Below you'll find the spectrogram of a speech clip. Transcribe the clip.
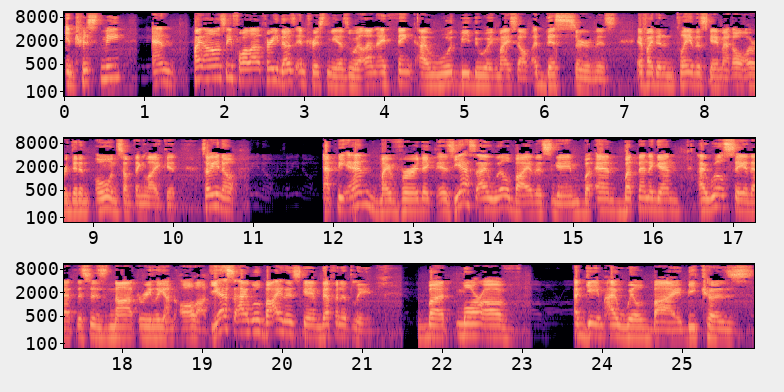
interest me. And quite honestly, Fallout 3 does interest me as well, and I think I would be doing myself a disservice if I didn't play this game at all or didn't own something like it. So, you know, at the end, my verdict is yes, I will buy this game, but and but then again, I will say that this is not really an all out. Yes, I will buy this game definitely, but more of a game I will buy because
